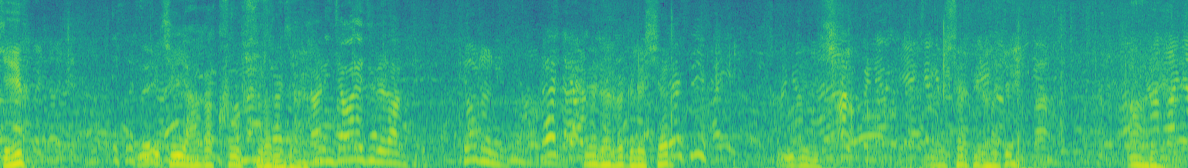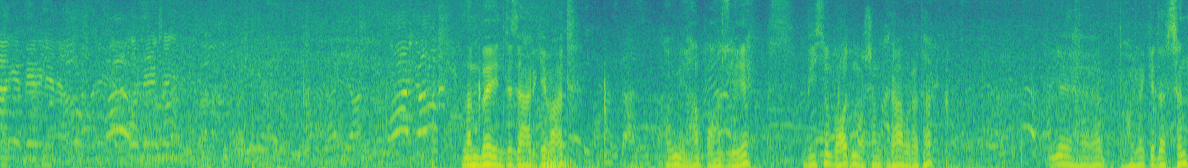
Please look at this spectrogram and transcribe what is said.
केव। देखिए यहाँ का खूबसूरत नज़ारा। इधर पे ग्लेशियर। ग्लेशियर पिघल के आ रहे हैं। लंबे इंतज़ार के बाद हम यहाँ पहुँच गए बीच में बहुत मौसम ख़राब हो रहा था ये है भोले के दर्शन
